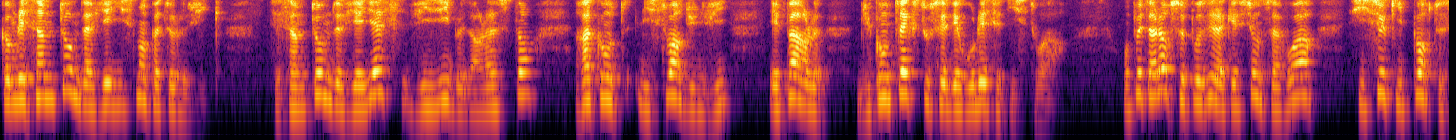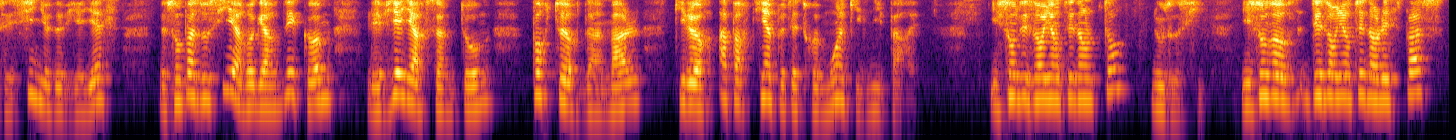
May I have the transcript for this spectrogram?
comme les symptômes d'un vieillissement pathologique. Ces symptômes de vieillesse, visibles dans l'instant, racontent l'histoire d'une vie et parlent du contexte où s'est déroulée cette histoire. On peut alors se poser la question de savoir si ceux qui portent ces signes de vieillesse ne sont pas aussi à regarder comme les vieillards symptômes porteurs d'un mal qui leur appartient peut-être moins qu'il n'y paraît. Ils sont désorientés dans le temps Nous aussi. Ils sont désorientés dans l'espace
